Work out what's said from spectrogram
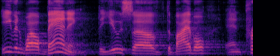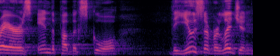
even while banning the use of the Bible and prayers in the public school, the use of religion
